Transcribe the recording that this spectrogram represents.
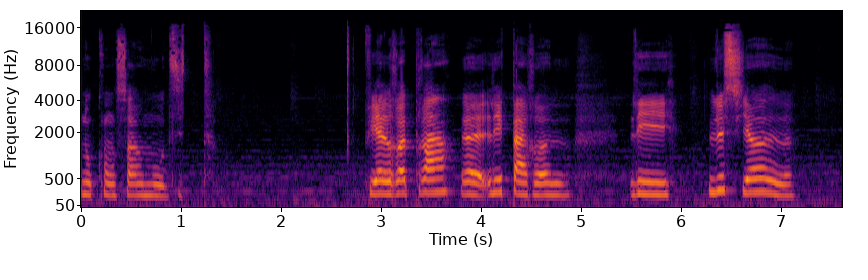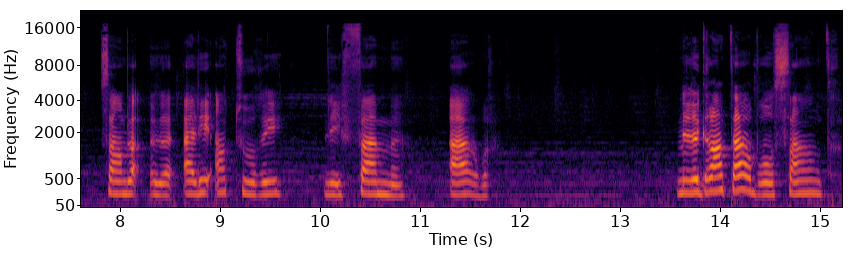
nos consoeurs maudites. Puis elle reprend euh, les paroles. Les lucioles semblent euh, aller entourer les femmes arbres. Mais le grand arbre au centre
